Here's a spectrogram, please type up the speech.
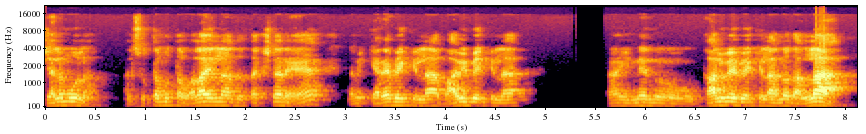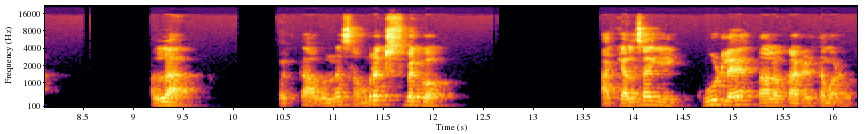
ಜಲಮೂಲ. ಅಲ್ಲಿ ಸುತ್ತಮುತ್ತ ಹೊಲ ಇಲ್ಲ ಅಂದ ತಕ್ಷಣನೇ ನಮಗೆ ಕೆರೆ ಬೇಕಿಲ್ಲ, ಬಾವಿ ಬೇಕಿಲ್ಲ ಇನ್ನೇನು ಕಾಲುವೆ ಬೇಕಿಲ್ಲ ಅನ್ನೋದಲ್ಲ ಅಲ್ಲ. ಮತ್ತು ಅವನ್ನ ಸಂರಕ್ಷಿಸ್ಬೇಕು. ಆ ಕೆಲಸ ಈ ಕೂಡ್ಲೆ ತಾಲೂಕು ಆಡಳಿತ ಮಾಡಬೇಕು.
